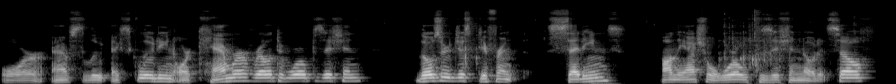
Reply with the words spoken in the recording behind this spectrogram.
or absolute excluding, or camera relative world position, those are just different settings on the actual world position node itself.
